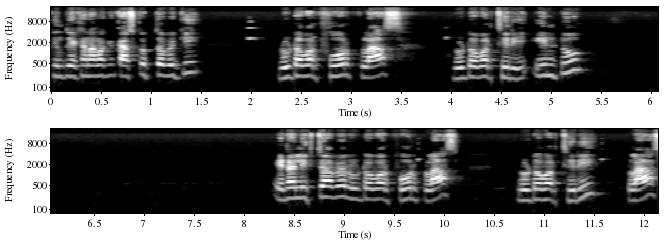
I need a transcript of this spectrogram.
কিন্তু এখানে আমাকে কাজ করতে হবে কি? Root over four plus root over three into এটা লিখতে হবে root over four plus root over three plus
